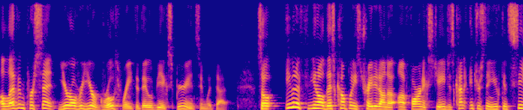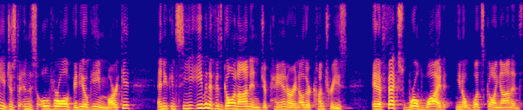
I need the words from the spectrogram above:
11% year over year growth rate that they would be experiencing with that. So even if you know this company's traded on a, a foreign exchange, it's kind of interesting. You can see just in this overall video game market, and you can see even if it's going on in Japan or in other countries, it affects worldwide, you know, what's going on and,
